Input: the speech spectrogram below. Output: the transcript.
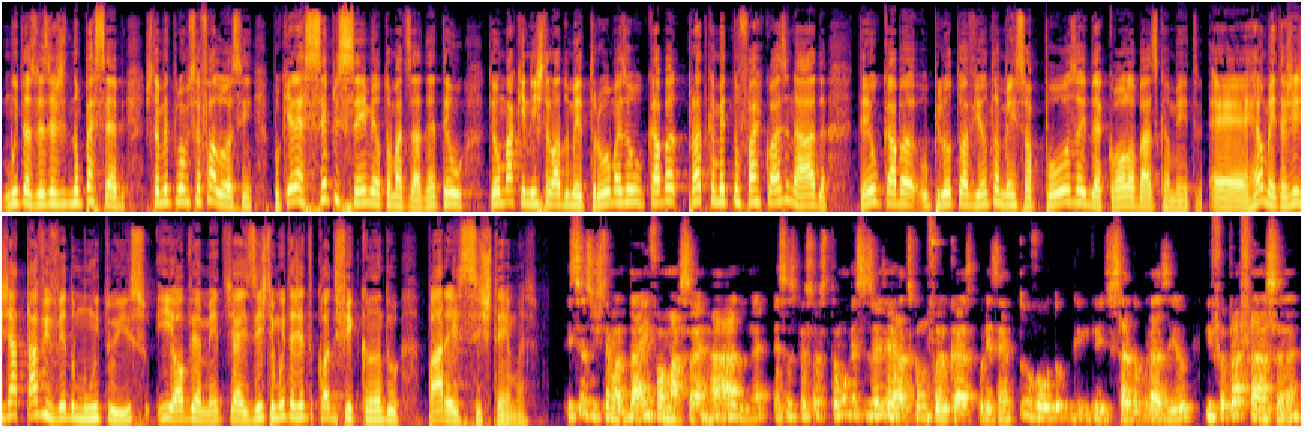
muitas vezes a gente não percebe. Justamente como você falou, assim, porque ele é sempre semi-automatizado, né? Tem o, tem o maquinista lá do metrô, mas o caba praticamente não faz quase nada. Tem o caba, o piloto do avião também, só pousa e decola, basicamente. É, realmente, a gente já está vivendo muito isso e, obviamente, já existe muita gente codificando para esses sistemas. E se o sistema dá informação errada, né, essas pessoas tomam decisões erradas, como foi o caso, por exemplo, do voo do, que saiu do Brasil e foi para a França, né?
